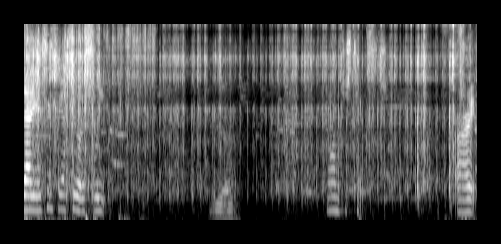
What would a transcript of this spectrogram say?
Daddy, I think we have to go to sleep. Yeah. Mom just texted. Alright.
